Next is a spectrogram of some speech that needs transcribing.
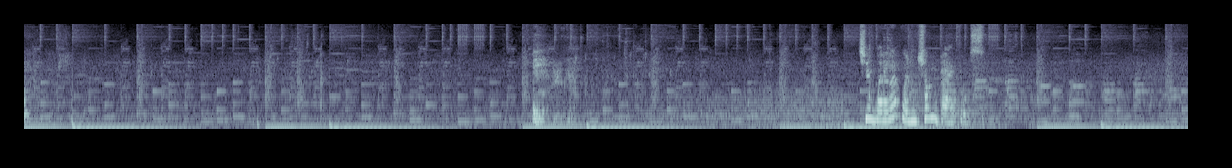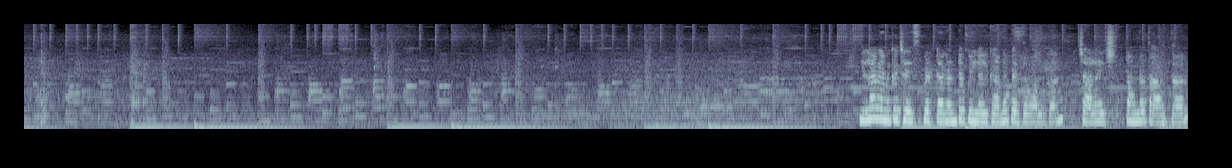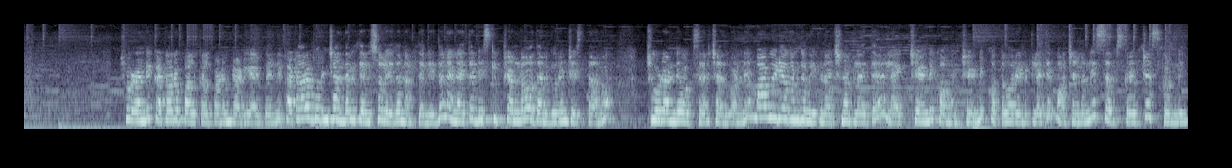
చివరగా కొంచెం డ్రై ఫ్రూట్స్. ఇలా కనుక చేసి పెట్టారంటే పిల్లలు కానీ పెద్దవాళ్ళు కానీ చాలా ఇష్టంగా తాగుతారు. చూడండి కటోర పాలు కలపడం రెడీ అయిపోయింది. కటోర గురించి అందరికీ తెలుసో లేదో నాకు తెలియదు నేనైతే డిస్క్రిప్షన్లో దాని గురించి ఇస్తాను. చూడండి ఒకసారి చదవండి. మా వీడియో కనుక మీకు నచ్చినట్లయితే లైక్ చేయండి కామెంట్ చేయండి. కొత్త వారు అయినట్లయితే మా ఛానల్ని సబ్స్క్రైబ్ చేసుకోండి.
